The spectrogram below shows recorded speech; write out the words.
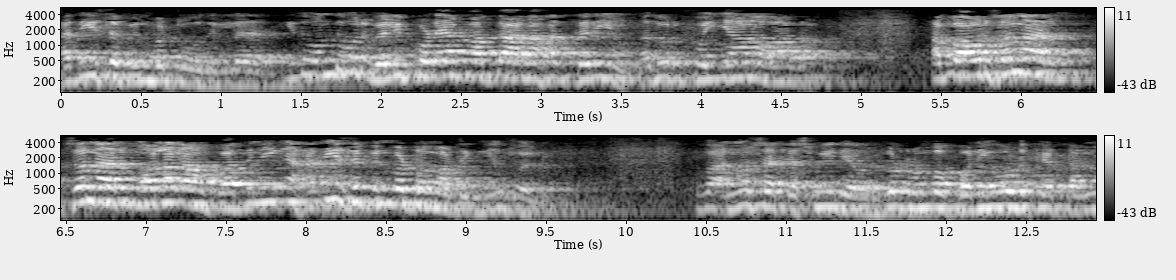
ஹதீஸை பின்பற்றுவதில்லை. இது வந்து ஒரு வெளிப்படையாக பார்த்தா அழகாக தெரியும். அது ஒரு பொய்யான வாதம் அப்போ அவர் சொன்னார் சொன்னார் மௌலானாவை பார்த்து நீங்கள் ஹதீஸை பின்பற்ற மாட்டீங்கன்னு சொல்லி. இப்போ அனுஷா காஷ்மீரி அவர்கள் ரொம்ப பணியோடு கேட்டாங்க.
